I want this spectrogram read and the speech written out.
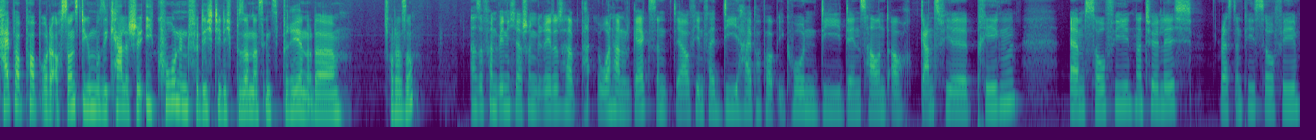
Hyperpop oder auch sonstige musikalische Ikonen für dich, die dich besonders inspirieren oder, oder so? Also von wem ich ja schon geredet habe, 100 Gags sind ja auf jeden Fall die Hyperpop-Ikonen, die den Sound auch ganz viel prägen. Ähm, Sophie natürlich, Rest in Peace, Sophie.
